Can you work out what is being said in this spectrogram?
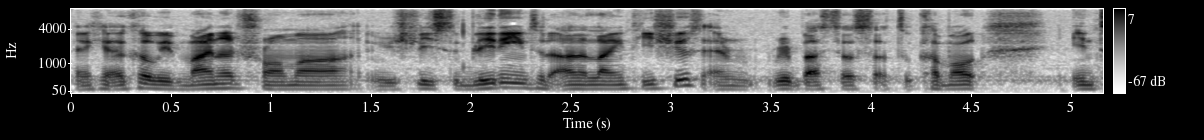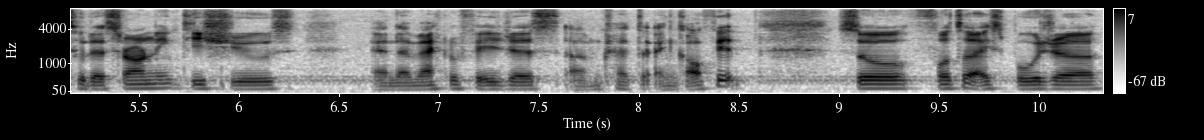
and can occur with minor trauma, which leads to bleeding into the underlying tissues, and red blood cells start to come out into the surrounding tissues, and the macrophages um, try to engulf it. So, photo exposure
